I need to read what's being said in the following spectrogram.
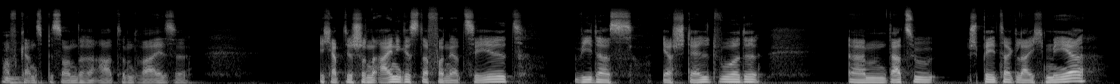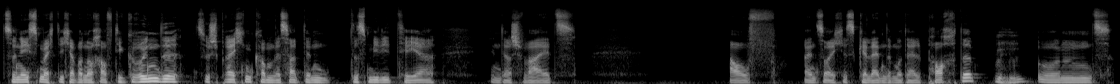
mhm. auf ganz besondere Art und Weise. Ich habe dir schon einiges davon erzählt, wie das erstellt wurde. Ähm, dazu später gleich mehr. Zunächst möchte ich aber noch auf die Gründe zu sprechen kommen, weshalb denn das Militär in der Schweiz auf ein solches Geländemodell pochte. Mhm. Und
